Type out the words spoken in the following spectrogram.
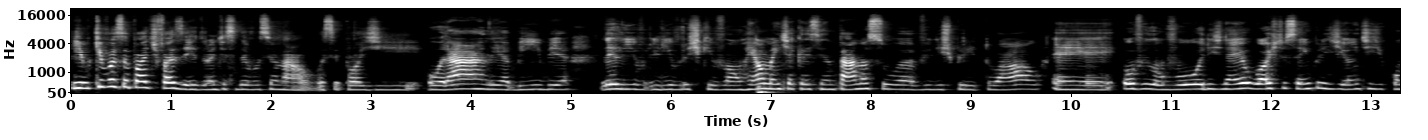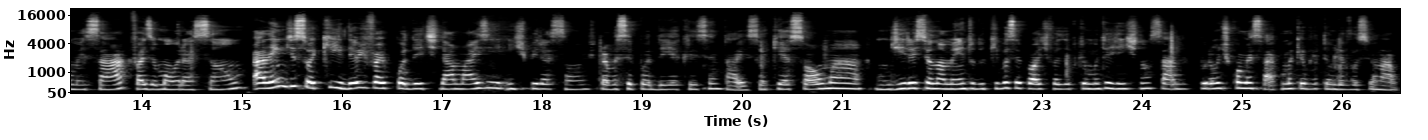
E o que você pode fazer durante esse devocional? Você pode pode orar, ler a Bíblia, ler liv livros que vão realmente acrescentar na sua vida espiritual, é, ouvir louvores, né? Eu gosto sempre de, antes de começar, fazer uma oração. Além disso aqui, Deus vai poder te dar mais inspirações para você poder acrescentar. Isso aqui é só uma, um direcionamento do que você pode fazer, porque muita gente não sabe por onde começar. Como é que eu vou ter um devocional?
